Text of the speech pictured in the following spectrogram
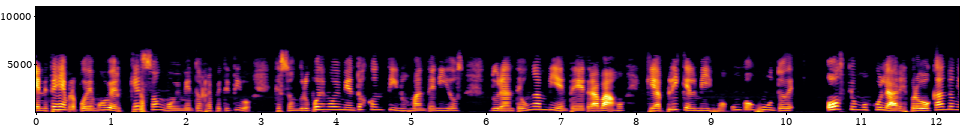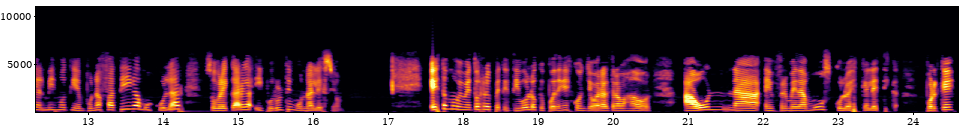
En este ejemplo podemos ver qué son movimientos repetitivos, que son grupos de movimientos continuos mantenidos durante un ambiente de trabajo que aplique el mismo un conjunto de osteomusculares provocando en el mismo tiempo una fatiga muscular, sobrecarga y por último una lesión. Estos movimientos repetitivos lo que pueden es conllevar al trabajador a una enfermedad musculoesquelética. ¿Por qué?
